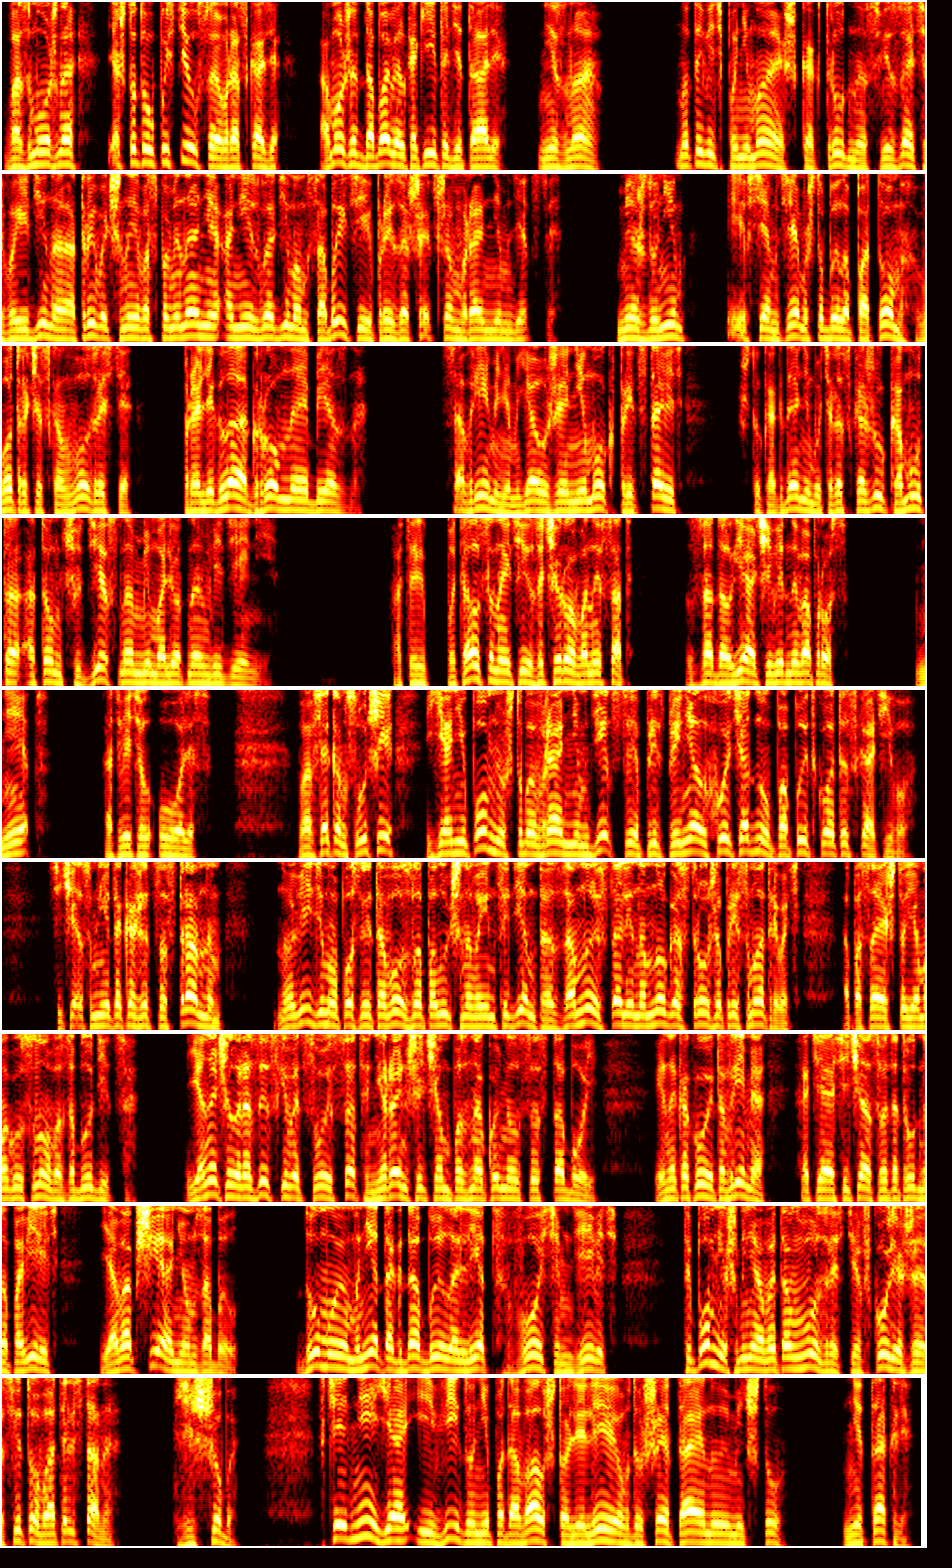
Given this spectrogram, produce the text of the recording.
Возможно, я что-то упустил в своем рассказе, а может, добавил какие-то детали. Не знаю. Но ты ведь понимаешь, как трудно связать воедино отрывочные воспоминания о неизгладимом событии, произошедшем в раннем детстве. Между ним и всем тем, что было потом, в отроческом возрасте, пролегла огромная бездна. Со временем я уже не мог представить, что когда-нибудь расскажу кому-то о том чудесном мимолетном видении. «А ты пытался найти зачарованный сад?» — задал я очевидный вопрос. «Нет», — ответил Уоллес. «Во всяком случае, я не помню, чтобы в раннем детстве предпринял хоть одну попытку отыскать его. Сейчас мне это кажется странным, но, видимо, после того злополучного инцидента за мной стали намного строже присматривать, опасаясь, что я могу снова заблудиться. Я начал разыскивать свой сад не раньше, чем познакомился с тобой. И на какое-то время, хотя сейчас в это трудно поверить, я вообще о нем забыл. Думаю, мне тогда было лет восемь-девять. Ты помнишь меня в этом возрасте в колледже Святого Ательстана? Еще бы. В те дни я и виду не подавал, что лелею в душе тайную мечту. Не так ли?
